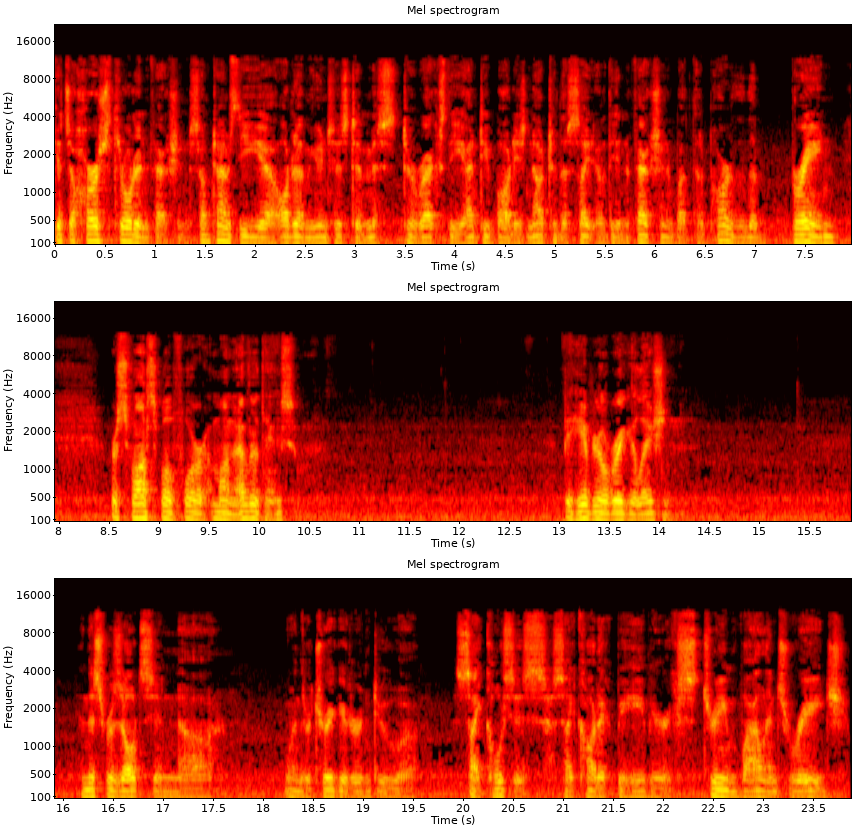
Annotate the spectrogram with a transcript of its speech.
gets a harsh throat infection, sometimes the uh, autoimmune system misdirects the antibodies not to the site of the infection, but the part of the brain responsible for, among other things, behavioral regulation. And this results in, uh, when they're triggered into uh, psychosis, psychotic behavior, extreme violence, rage,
